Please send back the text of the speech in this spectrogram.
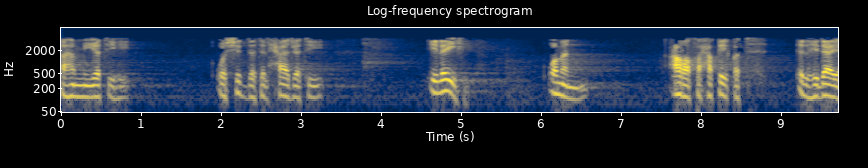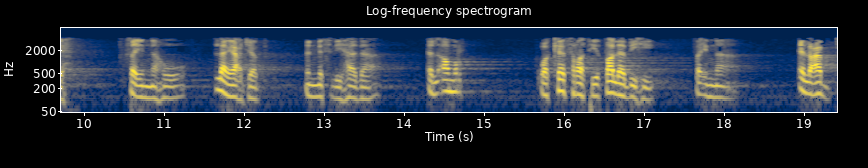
أهميته وشدة الحاجة إليه. ومن عرف حقيقة الهداية فإنه لا يعجب من مثل هذا الأمر وكثرة طلبه فإن العبد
